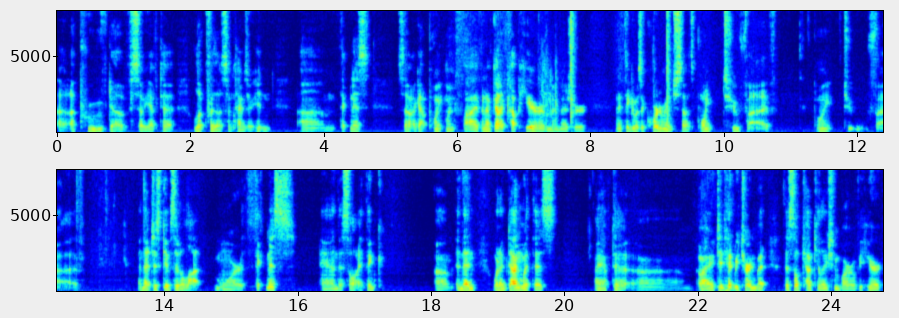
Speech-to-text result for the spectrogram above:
uh, approved of. So you have to look for those. Sometimes they're hidden um, thickness. So I got 0.15, and I've got a cup here. I'm going to measure I think it was a quarter inch, so it's 0.25. 0.25. And that just gives it a lot more thickness. And this will, I think, um, and then when I'm done with this, I have to, um, oh, I did hit return, but this little calculation bar over here,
